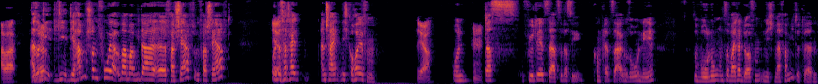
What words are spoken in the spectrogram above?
Aber Also ne, die, die, die haben schon vorher immer mal wieder äh, verschärft und verschärft. Und Ja. das hat halt anscheinend nicht geholfen. ja. Und Hm. das führte jetzt dazu, dass sie komplett sagen, so, nee, so Wohnungen und so weiter dürfen nicht mehr vermietet werden.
